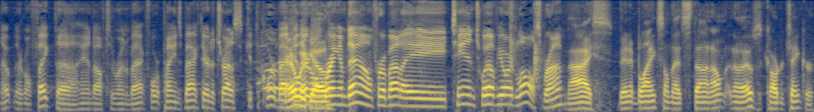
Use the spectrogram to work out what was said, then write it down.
Nope, they're going to fake the handoff to the running back. Fort Payne's back there to try to get the quarterback. There and we they're go. going to bring him down for about a 10, 12 yard loss, Brian. Nice. Bennett Blanks on that stun. I don't know. That was Carter Tinker.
